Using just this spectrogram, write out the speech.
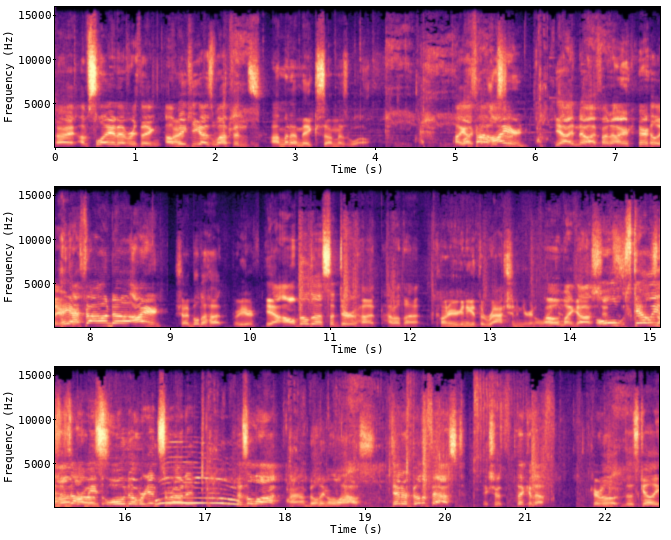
All right, I'm slaying everything. I'll right. make you guys weapons. I'm gonna make some as well. I got I found cobblestone. iron. Yeah, I know. I found iron earlier. Hey, I found uh, iron. Should I build a hut right here? yeah, I'll build us a dirt hut. How about that? Connor, you're gonna get the ration and you're gonna like Oh it. my gosh. Oh, it's skellies and zombies. Oh no, we're getting surrounded. There's a lot. All right, I'm building a little house. Tanner, build it fast. Make sure it's thick enough. Careful the skelly.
